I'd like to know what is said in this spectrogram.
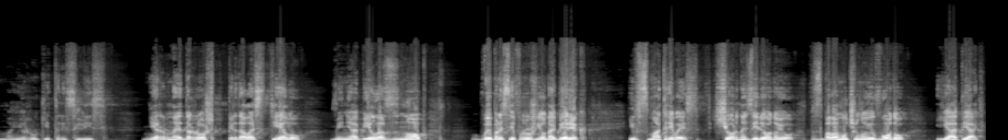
Мои руки тряслись. Нервная дрожь передалась телу. Меня било зноб. Выбросив ружье на берег и всматриваясь в черно-зеленую, взбаламученную воду. Я опять,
